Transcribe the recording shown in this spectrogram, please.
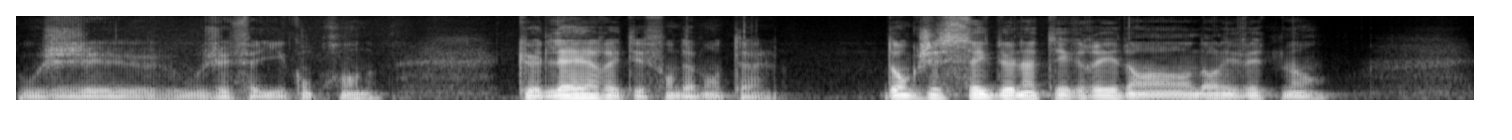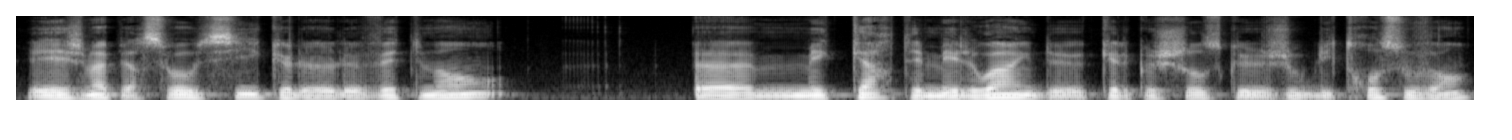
ou j'ai failli comprendre, que l'air était fondamental. Donc j'essaye de l'intégrer dans, les vêtements. Et je m'aperçois aussi que le, le vêtement euh, m'écarte et m'éloigne de quelque chose que j'oublie trop souvent,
